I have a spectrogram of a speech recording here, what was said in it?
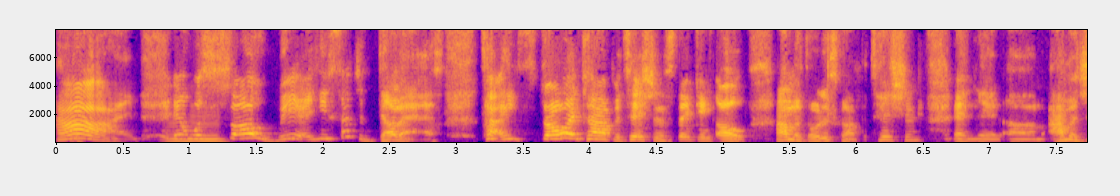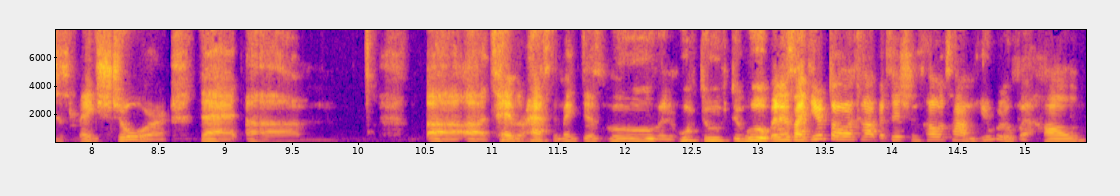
time. Mm-hmm. It was mm-hmm. so weird. He's such a dumbass. He's throwing competitions, thinking, "Oh, I'm gonna throw this competition, and then um, I'm gonna just make sure that." Um, uh, uh, Taylor has to make this move and whoop whoop whoop. And it's like you're throwing competitions the whole time. You would have went home.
